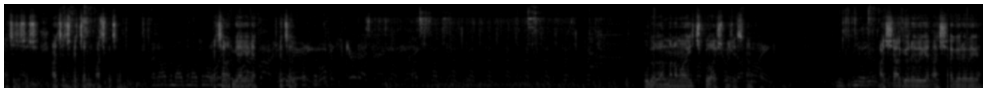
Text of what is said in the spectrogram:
Aç aç aç aç. Aç aç kaçalım aç kaçalım. Ben aldım aldım aldım aldım. Kaçalım gel gel gel. Kaçalım. Kaç kaç kaç kaç kaç kaç kaç kaç kaç kaç. Burada adamlar ama hiç bulaşmayacağız kanka. Biz sizin oraya... Aşağı göreve gel aşağı göreve gel.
